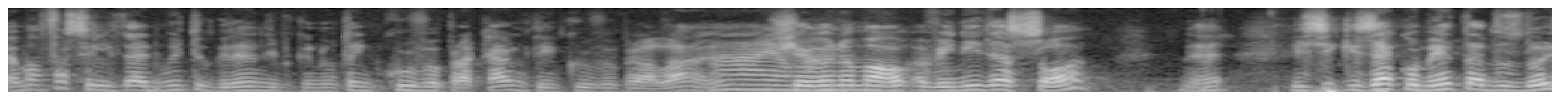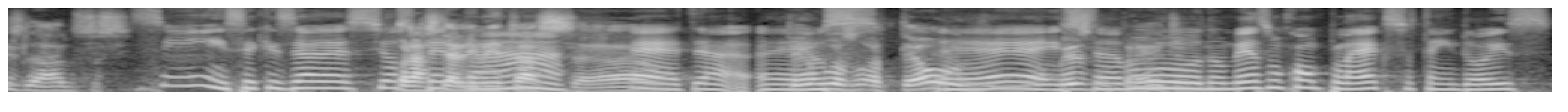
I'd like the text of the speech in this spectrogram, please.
é uma facilidade muito grande, porque não tem curva para cá, não tem curva para lá. Né? Ah, é Chega numa avenida só, né? E se quiser comer, está dos dois lados. Assim. Sim, se quiser se hospedar. Praça de alimentação. É, tá, é, tem um hotel é, no mesmo estamos prédio. No mesmo complexo, tem dois,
